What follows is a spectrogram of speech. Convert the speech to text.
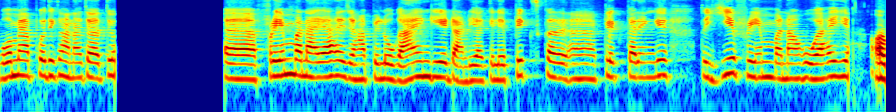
वो मैं आपको दिखाना चाहती हूँ। फ्रेम बनाया है जहाँ पे लोग आएँगे डांडिया के लिए पिक्स कर आ, क्लिक करेंगे। तो ये फ्रेम बना हुआ है ये। और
